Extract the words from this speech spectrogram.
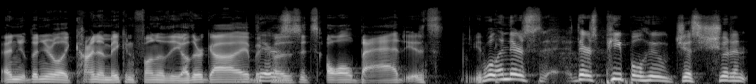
and you- then you're like kind of making fun of the other guy because it's all bad. It's you well and there's there's people who just shouldn't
